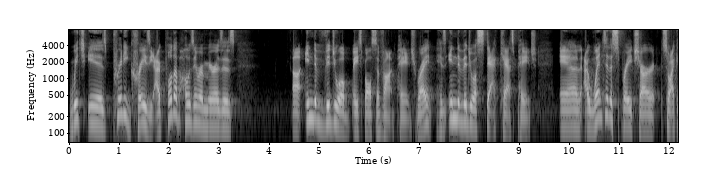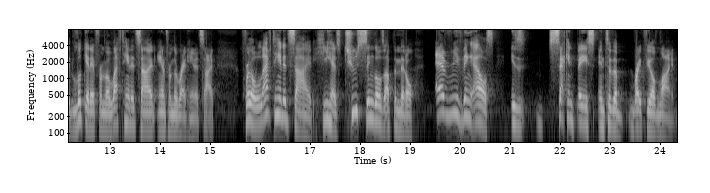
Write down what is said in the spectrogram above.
which is pretty crazy. I pulled up Jose Ramirez's uh, individual baseball savant page, right? His individual StatCast page. And I went to the spray chart so I could look at it from the left handed side and from the right handed side. For the left handed side, he has two singles up the middle. Everything else is second base into the right field line.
